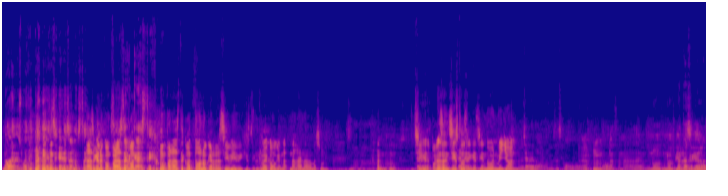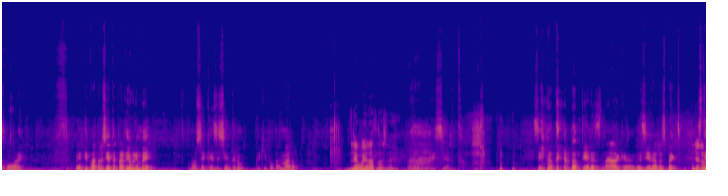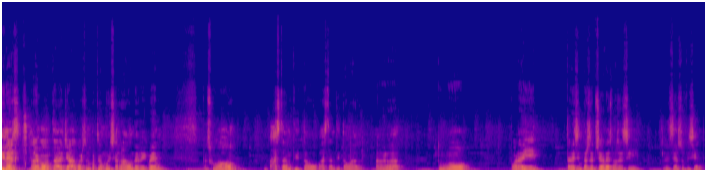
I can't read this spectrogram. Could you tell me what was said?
No, es buen detalle, en serio. O sea, no estoy. No, es que lo comparaste con, comparaste con todo lo que recibe y dijiste, fue como que, no, nada más uno. No, no. No, Sigue- por eso insisto, Chale. sigue siendo un millón. Échale dos, no seas codo. no ¿no? pasa nada. Unos, unos No bien te hace quedar más recibidos. pobre. 24-7 perdió Green Bay. No sé qué se siente en un equipo tan malo. Le voy al Atlas, güey. Ah, es cierto. Sí, no, te- no tienes nada que decir al respecto. Steelers Rockets. remonta a Jaguars en un partido muy cerrado donde Big Ben pues jugó bastantito, bastantito mal, la verdad. Tuvo por ahí tres intercepciones, no sé si les sea suficiente.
